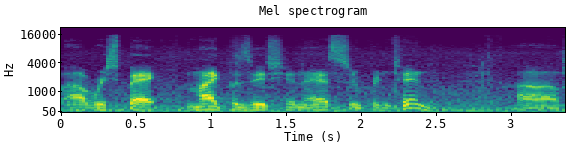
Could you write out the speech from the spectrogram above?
I respect my position as superintendent. Um,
